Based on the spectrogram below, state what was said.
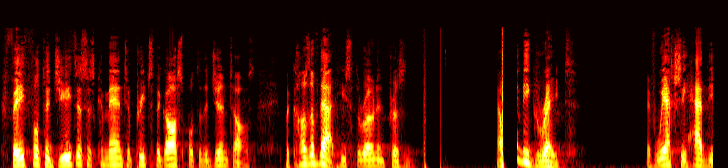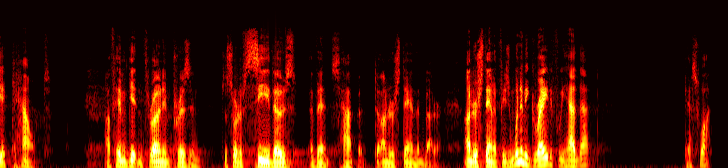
faithful to Jesus' command to preach the gospel to the Gentiles, because of that, he's thrown in prison. Now, wouldn't it be great if we actually had the account of him getting thrown in prison to sort of see those events happen, to understand them better, understand Ephesians? Wouldn't it be great if we had that? Guess what?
